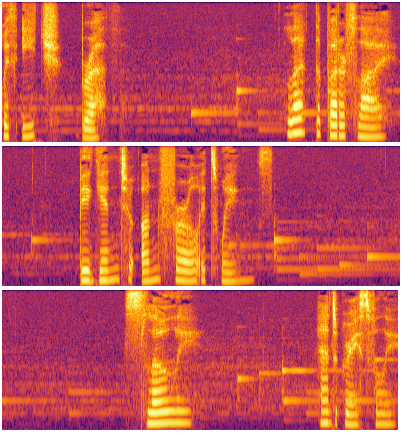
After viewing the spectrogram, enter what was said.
With each breath, let the butterfly begin to unfurl its wings. Slowly and gracefully.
